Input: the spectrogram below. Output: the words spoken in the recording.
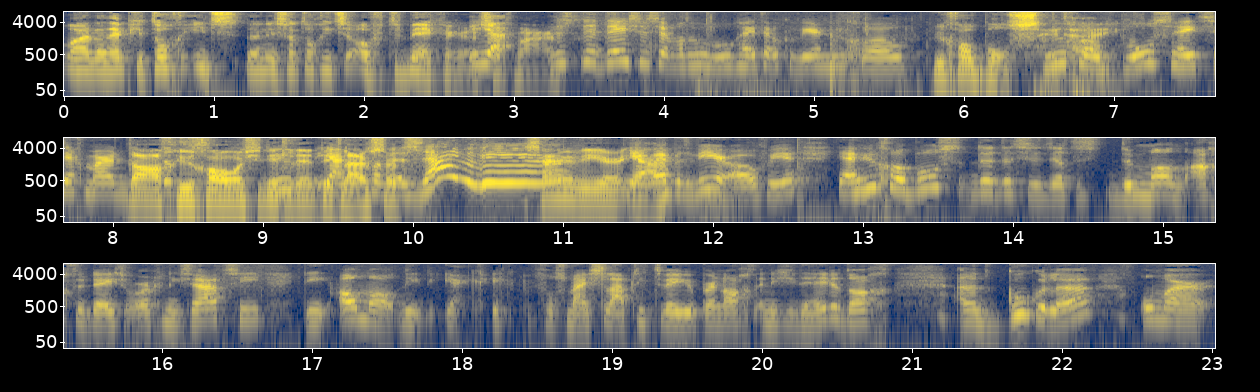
Maar dan heb je toch iets, dan is er toch iets over te mekkeren, Ja, zeg maar. dus de- deze, zeg- wat, hoe, hoe heet hij ook alweer? Hugo, Hugo Bos heet Hugo hij. Bos heet zeg maar... de- Dag dat- Hugo, als je dit, Hugo- dit ja, luistert. zijn we weer! Zijn we weer? Ja, Ja, we hebben het weer over je. Ja, Hugo Bos, de- dat is, dat is de man achter deze organisatie. Die allemaal, die, ja, ik- volgens mij slaapt hij twee uur per nacht en is hij de hele dag aan het googelen om maar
